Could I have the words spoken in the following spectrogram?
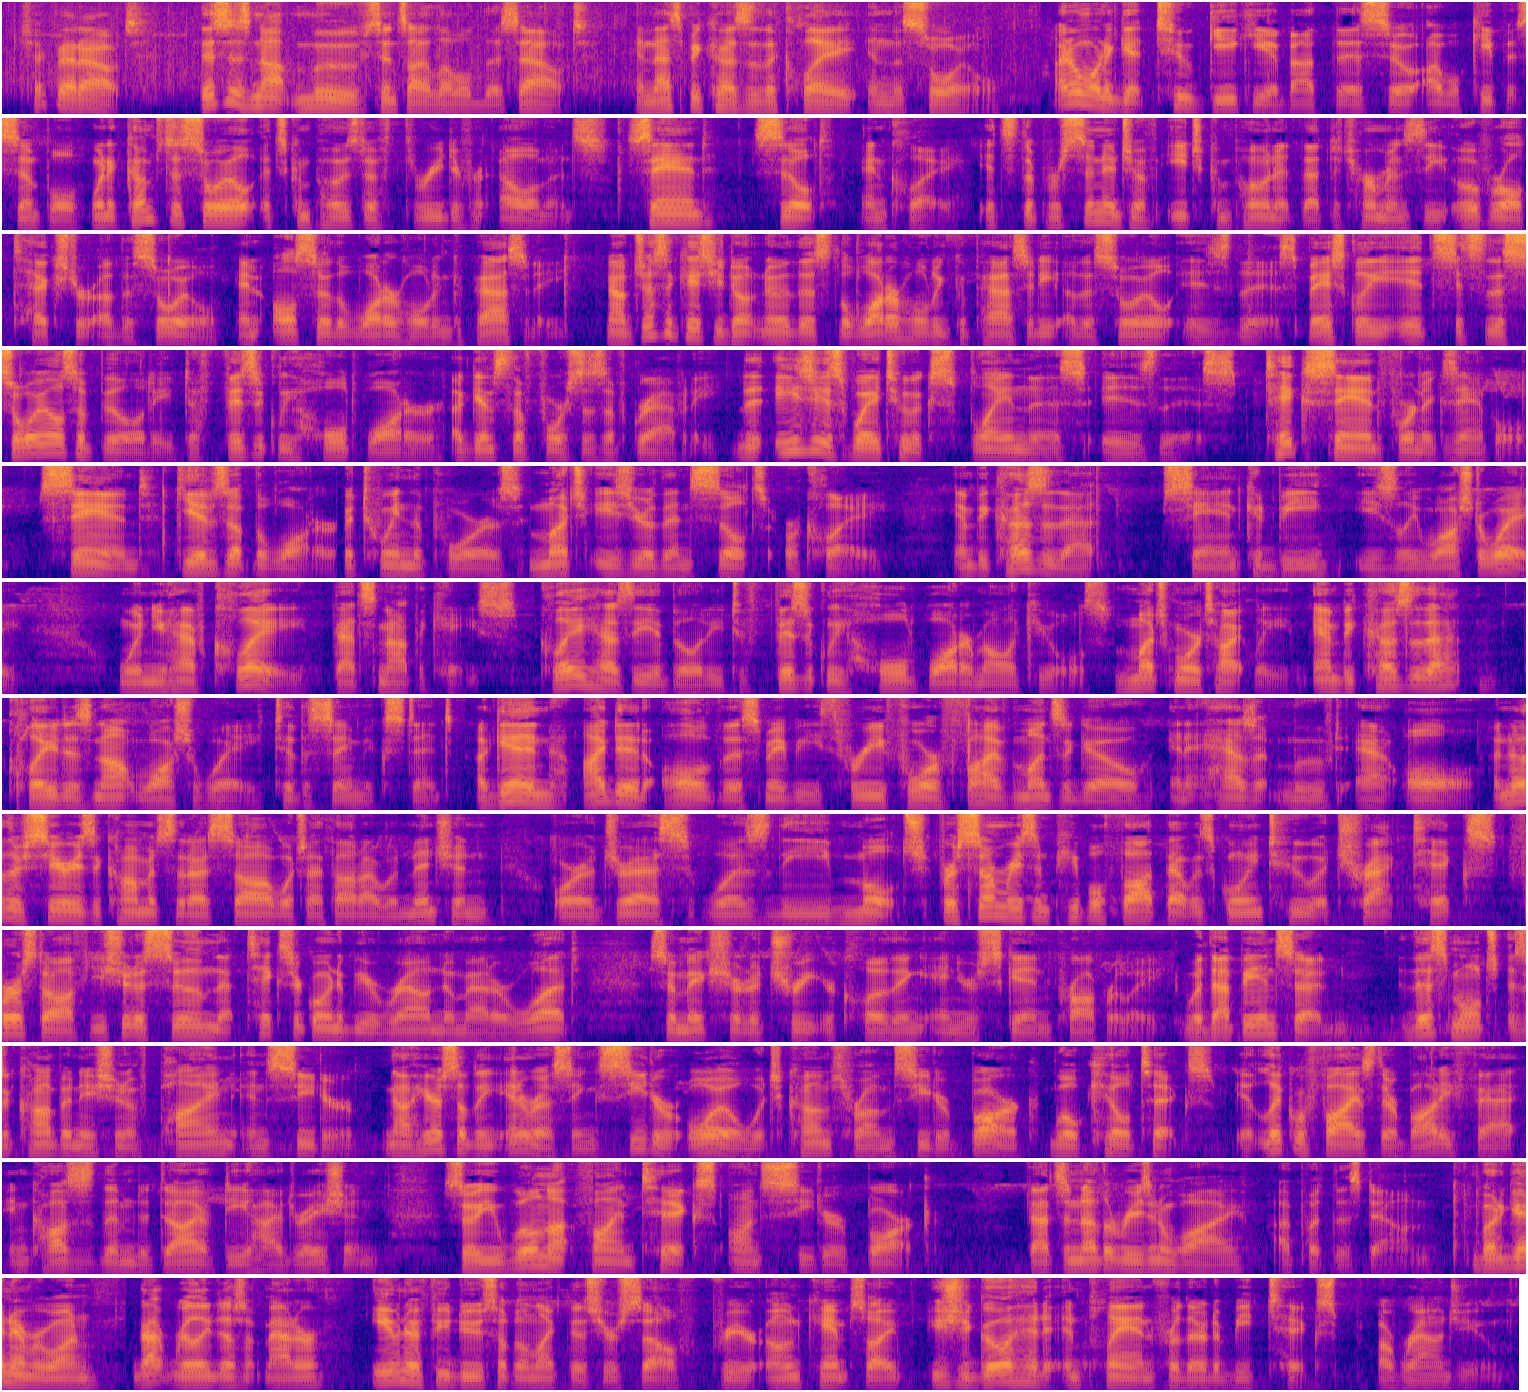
check that out. This has not moved since I leveled this out. And that's because of the clay in the soil. I don't want to get too geeky about this, so I will keep it simple. When it comes to soil, it's composed of three different elements. Sand, silt, and clay. It's the percentage of each component that determines the overall texture of the soil and also the water holding capacity. Now, just in case you don't know this, the water holding capacity of the soil is this. Basically, it's, it's the soil's ability to physically hold water against the forces of gravity. The easiest way to explain this is this. Take sand for an example. Sand gives up the water between the pores much easier than silt or clay. And because of that, sand could be easily washed away. When you have clay, that's not the case. Clay has the ability to physically hold water molecules much more tightly. And because of that, clay does not wash away to the same extent. Again, I did all of this maybe three, four, five months ago, and it hasn't moved at all. Another series of comments that I saw, which I thought I would mention, or address was the mulch. For some reason, people thought that was going to attract ticks. First off, you should assume that ticks are going to be around no matter what, so make sure to treat your clothing and your skin properly. With that being said, this mulch is a combination of pine and cedar. Now here's something interesting. Cedar oil, which comes from cedar bark, will kill ticks. It liquefies their body fat and causes them to die of dehydration. So you will not find ticks on cedar bark. That's another reason why I put this down. But again, everyone, that really doesn't matter. Even if you do something like this yourself for your own campsite, you should go ahead and plan for there to be ticks around you,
